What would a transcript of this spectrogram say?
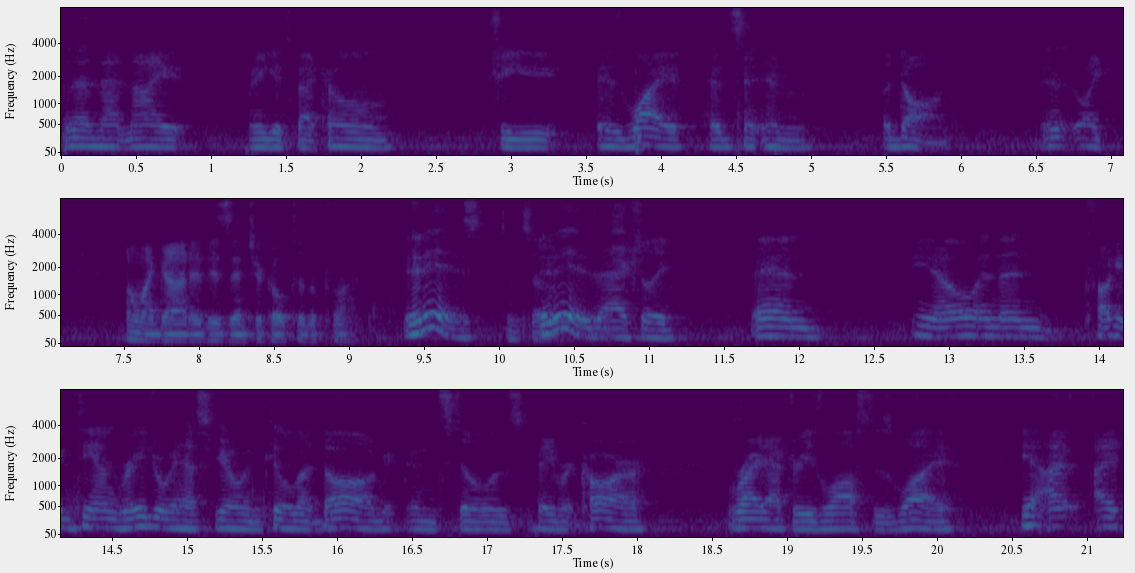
and then that night, when he gets back home, she, his wife, had sent him a dog. It, like Oh my god, it is integral to the plot. it is, so it it is is. actually, and you know, and then fucking Theon Greyjoy has to go and kill that dog and steal his favorite car, right after he's lost his wife. Yeah, I, I,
